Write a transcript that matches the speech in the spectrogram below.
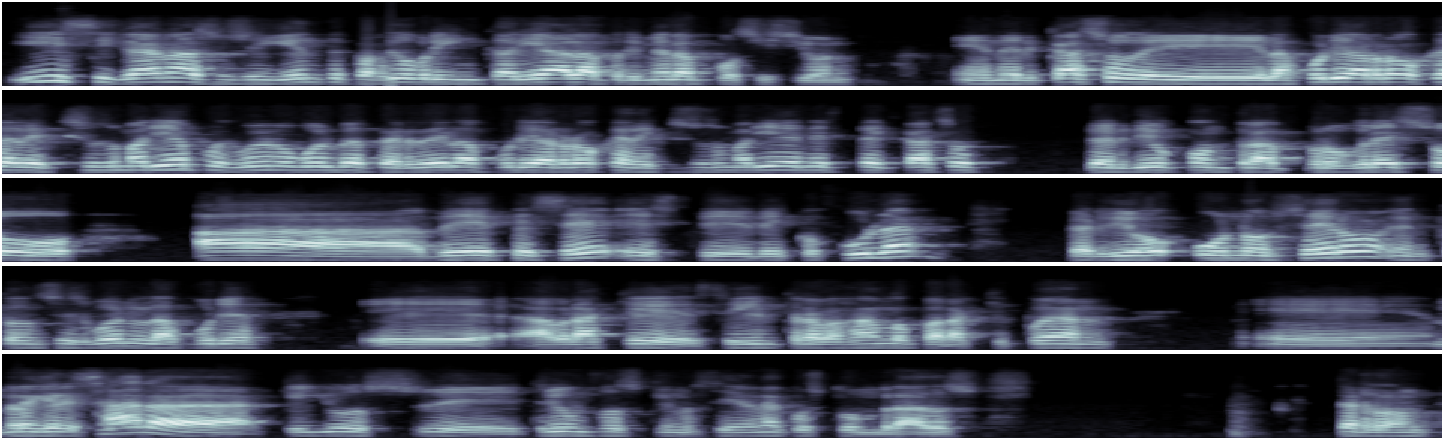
y si gana su siguiente partido brincaría a la primera posición. En el caso de la Furia Roja de Jesús María, pues bueno, vuelve a perder la Furia Roja de Jesús María, en este caso perdió contra Progreso a BFC este, de Cocula, perdió 1-0, entonces bueno, la Furia eh, habrá que seguir trabajando para que puedan eh, regresar a aquellos eh, triunfos que nos tenían acostumbrados. Perdón,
